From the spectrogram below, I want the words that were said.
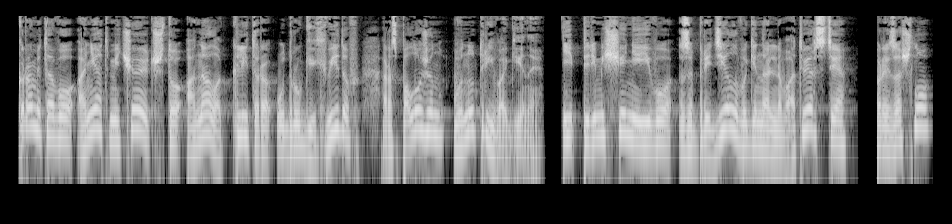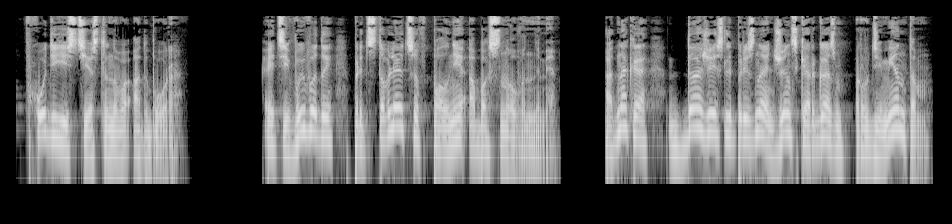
Кроме того, они отмечают, что аналог клитора у других видов расположен внутри вагины, и перемещение его за пределы вагинального отверстия произошло в ходе естественного отбора. Эти выводы представляются вполне обоснованными. Однако, даже если признать женский оргазм рудиментом,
